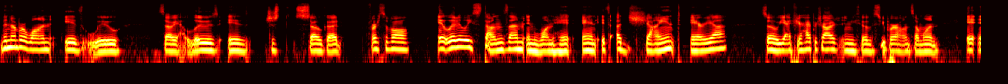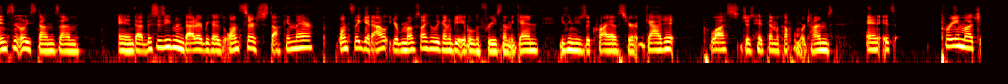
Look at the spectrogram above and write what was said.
the number one is Lou. So yeah, Lou's is just so good. First of all, it literally stuns them in one hit, and it's a giant area. So yeah, if you're hypercharged and you throw the super on someone, it instantly stuns them. And uh, this is even better because once they're stuck in there, once they get out, you're most likely going to be able to freeze them again. You can use the cryo syrup gadget, plus just hit them a couple more times, and it's pretty much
